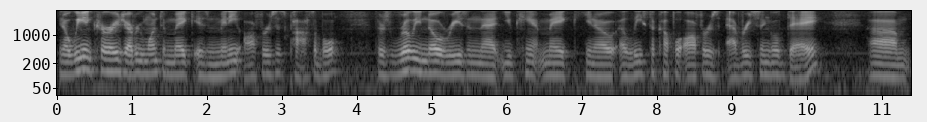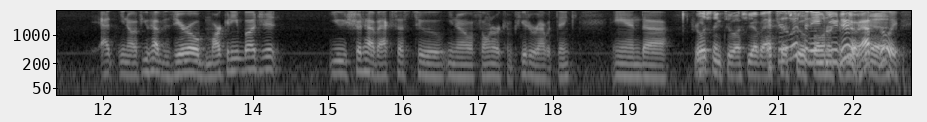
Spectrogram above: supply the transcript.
you know, we encourage everyone to make as many offers as possible there's really no reason that you can't make you know at least a couple offers every single day. Um, at you know if you have zero marketing budget, you should have access to you know a phone or a computer. I would think, and uh, if you're listening to us, you have access to a phone or listening, you do absolutely. Yeah.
